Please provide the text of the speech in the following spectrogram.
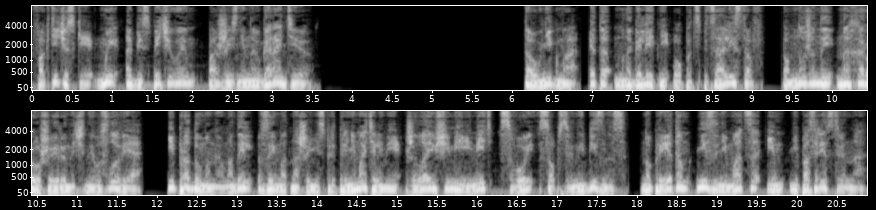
Фактически мы обеспечиваем пожизненную гарантию. Таунигма – это многолетний опыт специалистов, помноженный на хорошие рыночные условия и продуманную модель взаимоотношений с предпринимателями, желающими иметь свой собственный бизнес, но при этом не заниматься им непосредственно.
